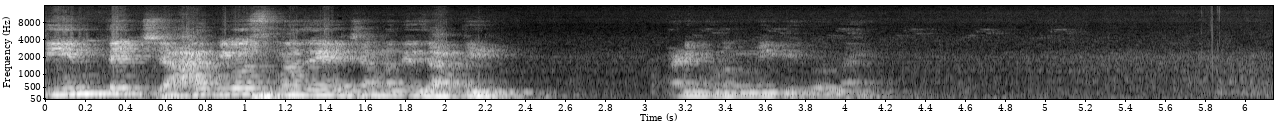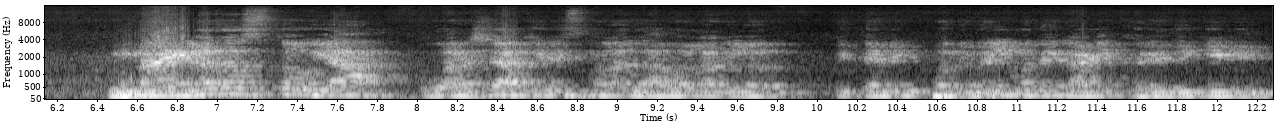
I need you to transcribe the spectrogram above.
तीन ते चार दिवस माझे याच्यामध्ये जातील. आणि म्हणून मी गेलो नाही. नाईलाज असतो या वर्षाअखेरीस मला जावं लागलं की त्यांनी पनवेलमध्ये गाडी खरेदी केली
